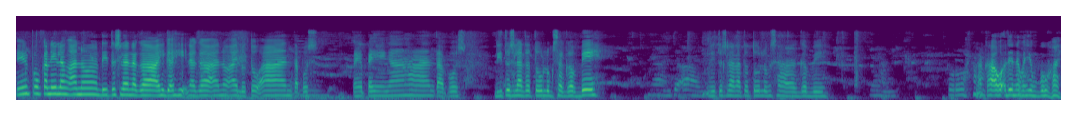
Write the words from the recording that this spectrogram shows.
yun po kanilang ano, dito sila nagahigahi, naga ano, ay lutuan, tapos pah- pahingahan, tapos dito sila natutulog sa gabi. Dito sila natutulog sa gabi. Puro, Nakawa din naman yung buhay.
